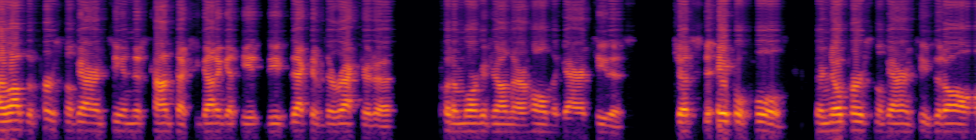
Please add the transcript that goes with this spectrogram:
I love the personal guarantee in this context. You got to get the, the executive director to put a mortgage on their home to guarantee this. Just April Fools. There are no personal guarantees at all,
